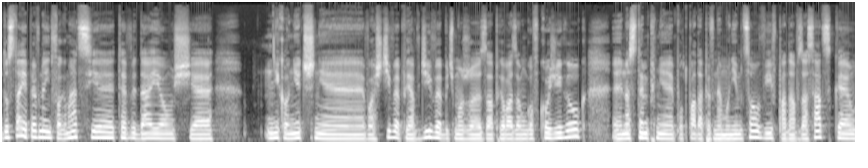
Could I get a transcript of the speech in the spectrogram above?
Dostaje pewne informacje, te wydają się niekoniecznie właściwe, prawdziwe, być może zaprowadzą go w kozi róg, e, następnie podpada pewnemu Niemcowi, wpada w zasadzkę,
